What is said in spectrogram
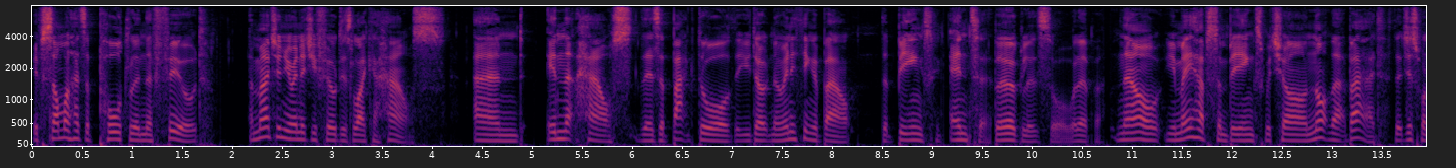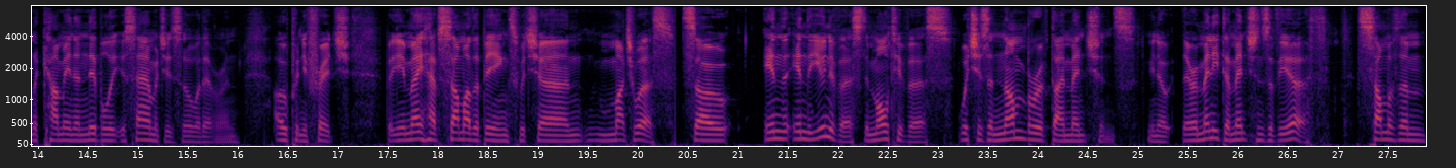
If someone has a portal in their field, imagine your energy field is like a house, and in that house there's a back door that you don't know anything about that beings can enter, burglars or whatever. Now, you may have some beings which are not that bad, that just want to come in and nibble at your sandwiches or whatever and open your fridge. But you may have some other beings which are much worse. So in the in the universe, the multiverse, which is a number of dimensions. You know, there are many dimensions of the Earth. Some of them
